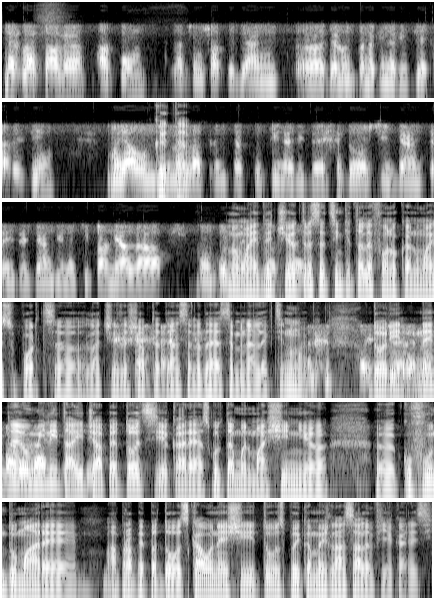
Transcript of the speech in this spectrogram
Merg la sală acum, la 5-7 de ani, uh, de luni până vineri în fiecare zi. Mă iau în Câte- ghilimele la trântă cu tinerii de 25 de ani, 30 de ani din echipa mea la concurs. Nu de mai, deci eu flotări. trebuie să-ți închid telefonul, că nu mai suport să, la 57 de ani să ne dai asemenea lecții. Nu mai pot. Păi, Dorin, ne- ne-ai numărul umilit la- aici pe toți care ascultăm în mașini uh, uh, cu fundul mare aproape pe două scaune și tu îmi spui că mergi la sală în fiecare zi.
